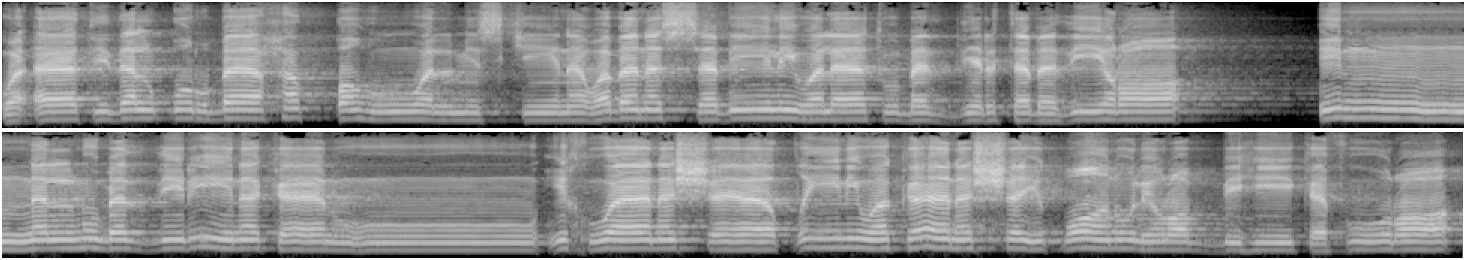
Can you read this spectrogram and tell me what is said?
وآت ذا القربى حقه والمسكين وبن السبيل ولا تبذر تبذيرا. إن المبذرين كانوا إخوان الشياطين وكان الشيطان لربه كفوراً.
